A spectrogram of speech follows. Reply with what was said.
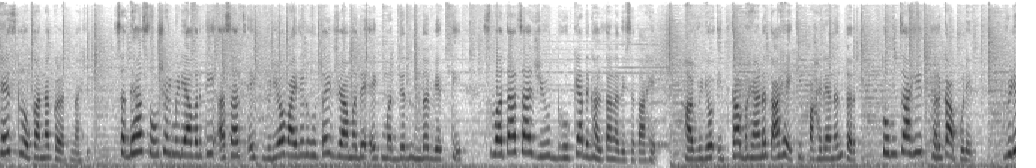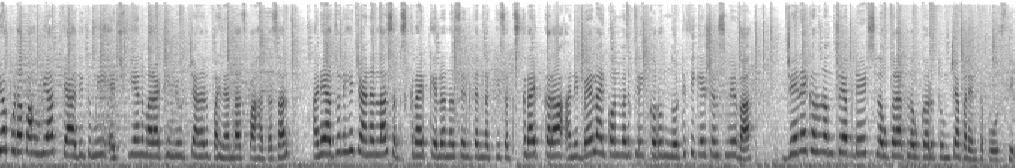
हेच लोकांना कळत नाही. सध्या सोशल मीडियावरती असाच एक व्हिडिओ व्हायरल होतोय ज्यामध्ये एक मद्यधुंद व्यक्ती स्वतःचा जीव धोक्यात घालताना दिसत आहे. हा व्हिडिओ इतका भयानक आहे की पाहिल्यानंतर तुमचाही थरका पुढेल व्हिडिओ पुढे पाहूयात. त्याआधी तुम्ही H P N Marathi news channel पहिल्यांदाच पाहत असाल. आणि अजूनही चॅनलला सबस्क्राईब केलं नसेल तर नक्की सबस्क्राईब करा आणि बेल आयकॉनवर क्लिक करून नोटिफिकेशन्स मिळवा. जेणेकरून आमचे अपडेट्स लवकरात लवकर तुमच्यापर्यंत पोहोचतील.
